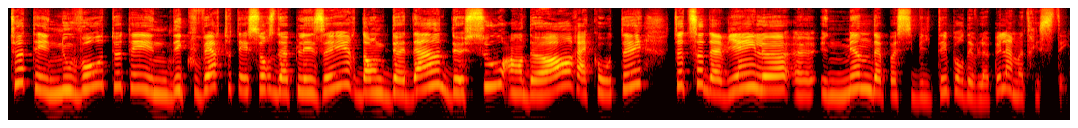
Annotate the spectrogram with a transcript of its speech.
tout est nouveau, tout est une découverte, tout est source de plaisir. Donc, dedans, dessous, en dehors, à côté, tout ça devient là, euh, une mine de possibilités pour développer la motricité.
